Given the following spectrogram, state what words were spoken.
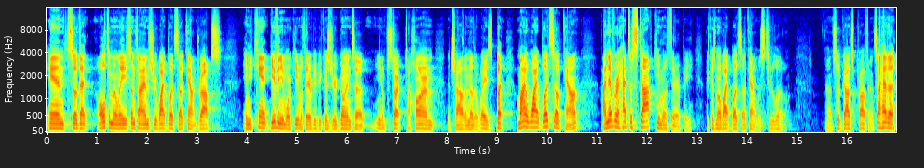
And so that ultimately, sometimes your white blood cell count drops, and you can't give any more chemotherapy because you're going to you know, start to harm the child in other ways. But my white blood cell count, I never had to stop chemotherapy because my white blood cell count was too low. Um, so God's providence. I had a,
